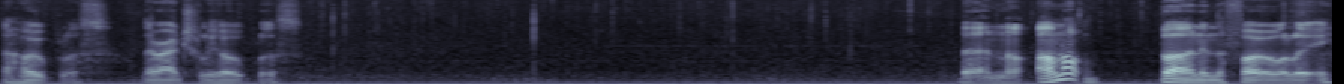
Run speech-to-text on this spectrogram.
They're hopeless. They're actually hopeless. Burn lo- I'm not burning the photo, Lee.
